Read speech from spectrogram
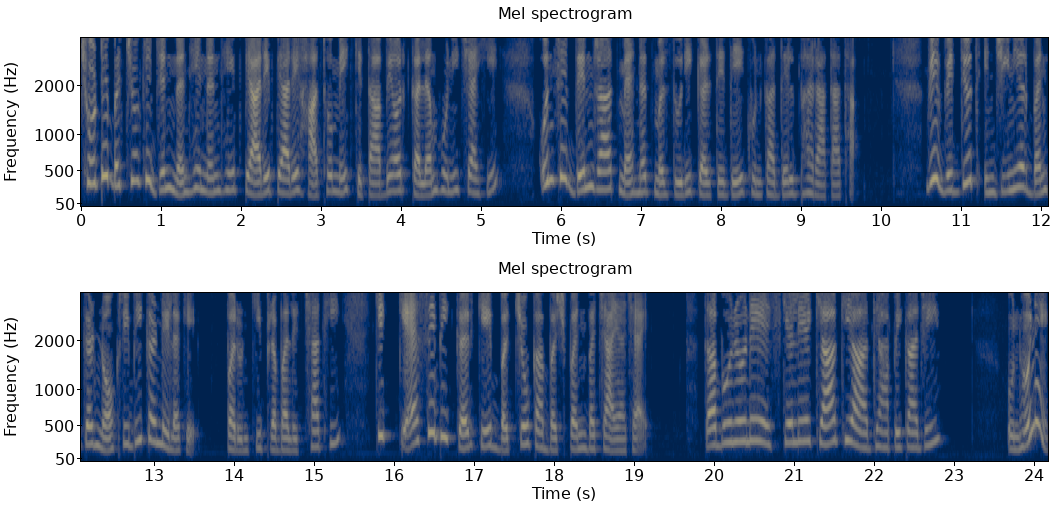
छोटे बच्चों के जिन नन्हे नन्हे प्यारे प्यारे हाथों में किताबें और कलम होनी चाहिए उनसे दिन रात मेहनत मजदूरी करते देख उनका दिल भर आता था। वे विद्युत इंजीनियर बनकर नौकरी भी करने लगे, पर उनकी प्रबल इच्छा थी कि कैसे भी करके बच्चों का बचपन बचाया जाए। तब उन्होंने इसके लिए क्या किया, अध्यापिका जी? उन्होंने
